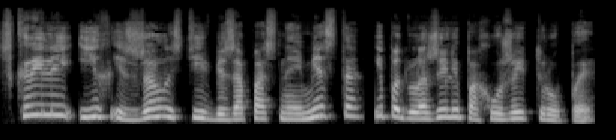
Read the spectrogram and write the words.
скрыли их из жалости в безопасное место и подложили похожие трупы.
